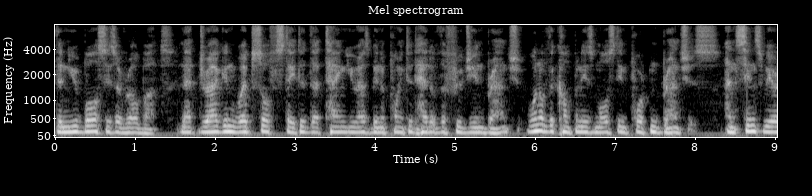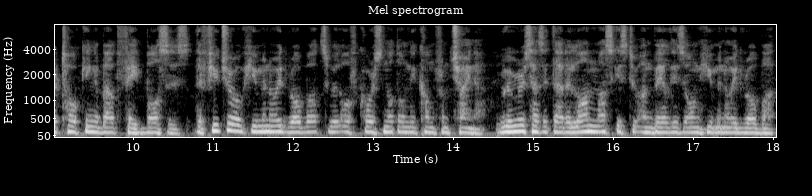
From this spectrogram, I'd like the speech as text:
the new boss is a robot. NetDragon Websoft stated that Tang Yu has been appointed head of the Fujian branch, one of the company's most important branches. And since we are talking about fake bosses, the future of humanoid robots will of course not only come from China. Rumors has it that Elon Musk is to unveil his own humanoid robot,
